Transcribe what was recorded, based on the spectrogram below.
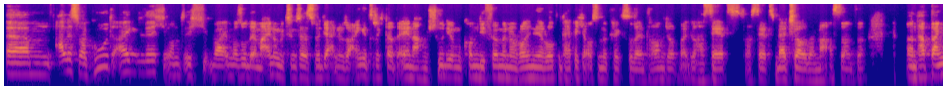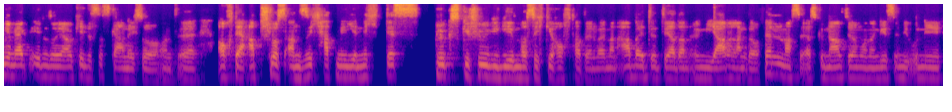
Ähm, alles war gut eigentlich und ich war immer so der Meinung, beziehungsweise es wird ja einem so eingetrichtert, ey, nach dem Studium kommen die Firmen und rollen den roten Teppich aus und du kriegst so deinen Traumjob, weil du hast ja jetzt, hast ja jetzt Bachelor oder Master und so. Und habe dann gemerkt eben so, ja, okay, das ist gar nicht so. Und äh, auch der Abschluss an sich hat mir hier nicht das Glücksgefühl gegeben, was ich gehofft hatte, weil man arbeitet ja dann irgendwie jahrelang darauf hin, machst du erst Gymnasium und dann gehst du in die Uni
